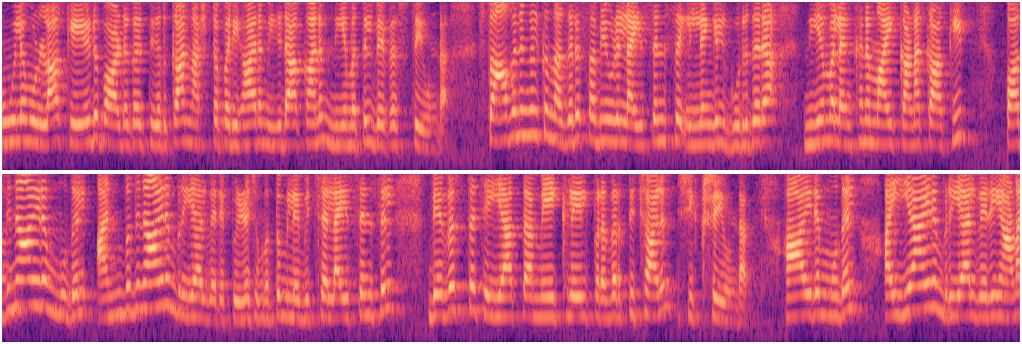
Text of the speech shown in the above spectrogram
മൂലമുള്ള കേടുപാടുകൾ തീർക്കാൻ നഷ്ടപരിഹാരം ഈടാക്കാനും നിയമത്തിൽ വ്യവസ്ഥയുണ്ട്. സ്ഥാപനങ്ങൾക്ക് നഗരസഭയുടെ ലൈസൻസ് ഇല്ലെങ്കിൽ ഗുരുതര നിയമലംഘനമായി കണക്കാക്കി പതിനായിരം മുതൽ അൻപതിനായിരം റിയാൽ വരെ പിഴ ചുമത്തും ലഭിച്ച ലൈസൻസിൽ വ്യവസ്ഥ ചെയ്യാത്ത മേഖലയിൽ പ്രവർത്തിച്ചാലും ശിക്ഷയുണ്ട്. ആയിരം മുതൽ അയ്യായിരം റിയാൽ വരെയാണ്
